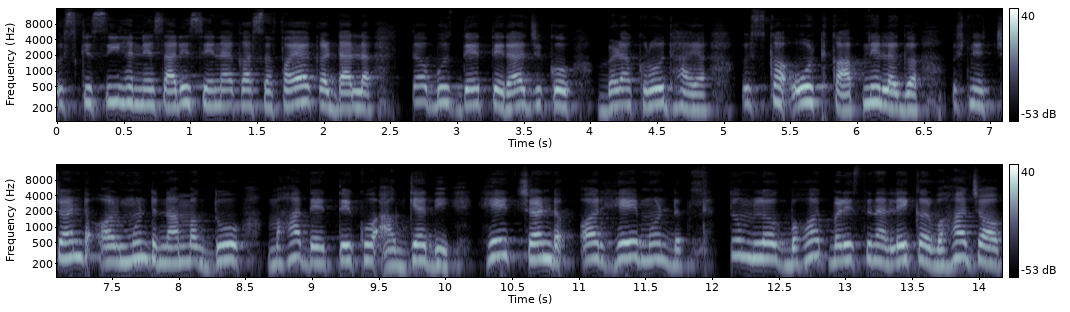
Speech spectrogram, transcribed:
उसके सिंह ने सारी सेना का सफाया कर डाला, तब उस दैत्य राज्य को बड़ा क्रोध आया। उसका ओठ कांपने लगा। उसने चंड और मुंड नामक दो महादैत्य को आज्ञा दी। हे चंड और हे मुंड, तुम लोग बहुत बड़ी सेना लेकर वहाँ जाओ।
